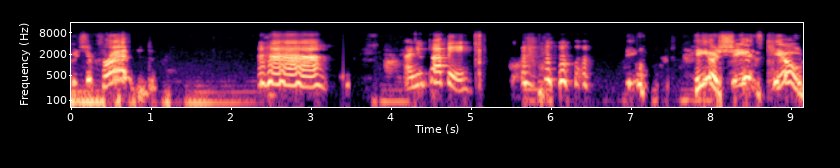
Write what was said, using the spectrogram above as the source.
Who's your friend? A new puppy. He or she is cute.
